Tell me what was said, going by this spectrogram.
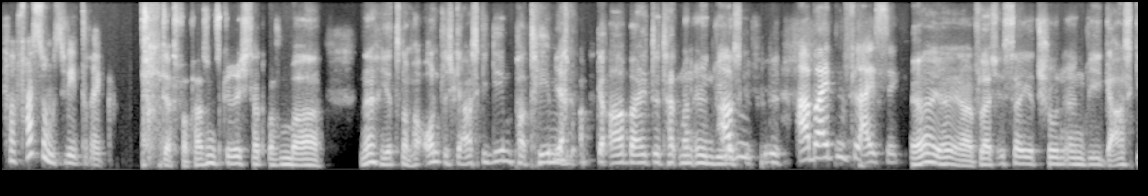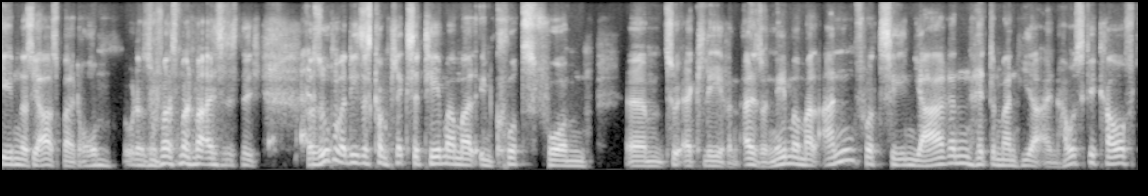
verfassungswidrig das Verfassungsgericht hat offenbar ne, jetzt nochmal ordentlich Gas gegeben, ein paar Themen ja. abgearbeitet, hat man irgendwie Am, das Gefühl. Arbeiten fleißig. Ja, ja, ja. Vielleicht ist da jetzt schon irgendwie Gas geben, das Jahr ist bald rum oder sowas, man weiß es nicht. Versuchen wir dieses komplexe Thema mal in Kurzform ähm, zu erklären. Also nehmen wir mal an, vor zehn Jahren hätte man hier ein Haus gekauft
